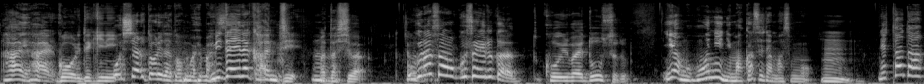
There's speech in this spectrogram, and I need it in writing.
はいはい。合理的に。おっしゃる通りだと思います。み。たいな感じ、私は。小倉さんお子さんいるからこういう場合どうする？いやもう本人に任せてますもん。うん。で、ただ、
